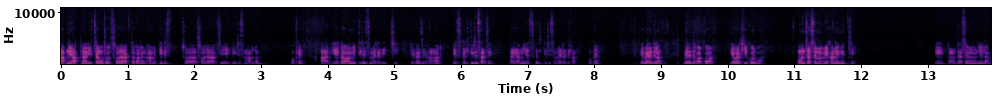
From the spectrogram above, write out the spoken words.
আপনি আপনার ইচ্ছা মতো সোজা রাখতে পারেন। আমি তিরিশ, সোজা সোজা রাখছি, এই তিরিশ মারলাম। ওকে আর এটাও আমি তিরিশ মেরে দিচ্ছি। ঠিক আছে? আমার স্কেল তিরিশ আছে, তাই আমি স্কেল তিরিশ মেরে দিলাম। ওকে এই মেরে দিলাম। মেরে দেওয়ার পর এবার কি করব? পঞ্চাশ এমএম এখানে নিচ্ছি। এই পঞ্চাশ এমএম নিলাম।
